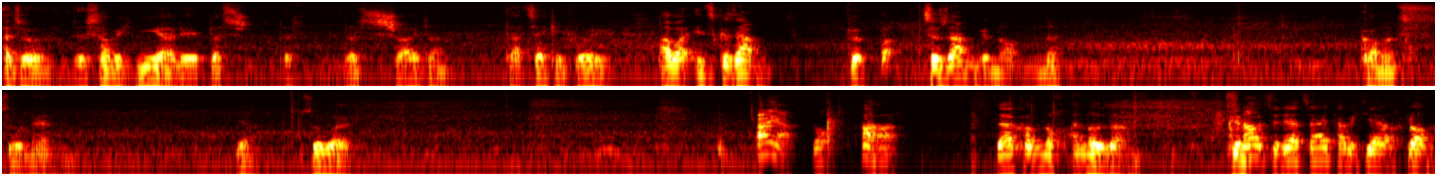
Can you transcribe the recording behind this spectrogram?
Also das habe ich nie erlebt, dass das, das Scheitern tatsächlich fröhlich. Aber insgesamt, zusammengenommen, ne, kann man es so nennen. Ja, soweit. Ah ja, doch, haha. Da kommen noch andere Sachen. Genau zu der Zeit habe ich dir, glaube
